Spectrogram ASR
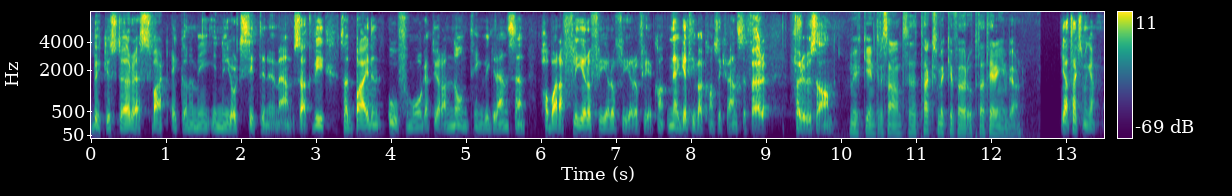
mycket större svart ekonomi i New York City nu med. Så att, vi, så att Bidens oförmåga att göra någonting vid gränsen har bara fler och fler och fler och fler negativa konsekvenser för, för USA. Mycket intressant. Tack så mycket för uppdateringen Björn. Ja, tack så mycket.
